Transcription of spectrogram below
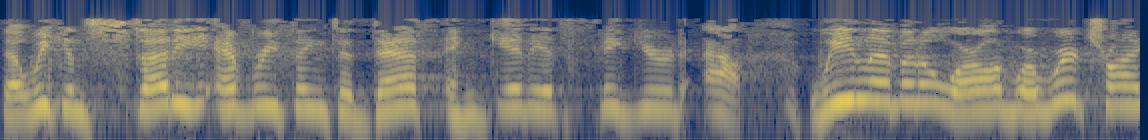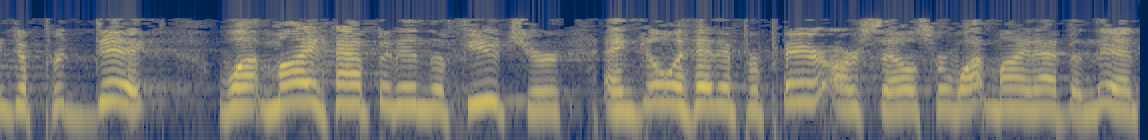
That we can study everything to death and get it figured out. We live in a world where we're trying to predict what might happen in the future and go ahead and prepare ourselves for what might happen then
